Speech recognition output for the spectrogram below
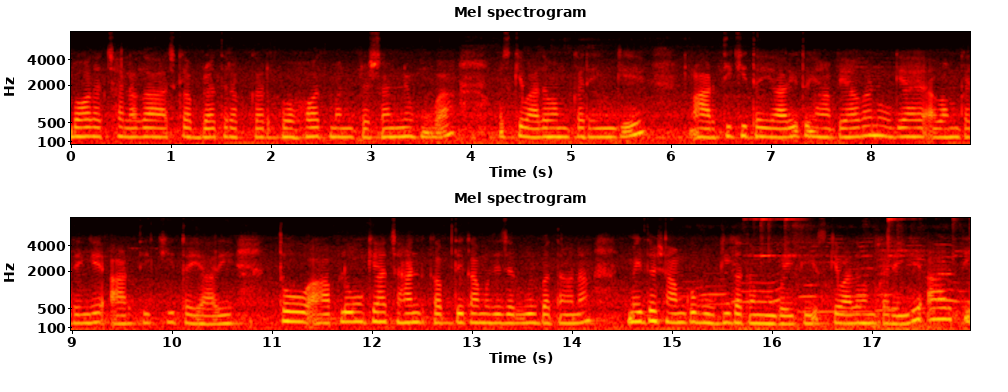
बहुत अच्छा लगा आज का व्रत रखकर, बहुत मन प्रसन्न हुआ। उसके बाद अब हम करेंगे आरती की तैयारी। तो यहाँ पे हवन हो गया है, अब हम करेंगे आरती की तैयारी। तो आप लोगों के यहाँ चाँद कब देखा मुझे ज़रूर बताना। मेरी तो शाम को भूखी ख़त्म हो गई थी। उसके बाद हम करेंगे आरती।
